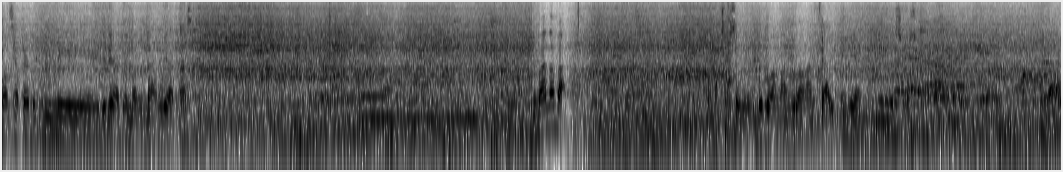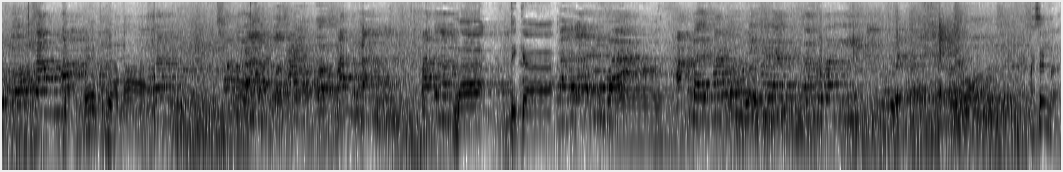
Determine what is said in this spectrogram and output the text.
konsepnya begini. Jadi ada menari di atas. Gimana mbak? Masuk sini, itu ruangan-ruangan VIP-nya. Rame ternyata. Mbak lagi. Asen mana?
